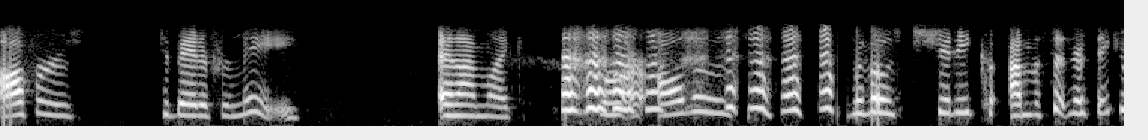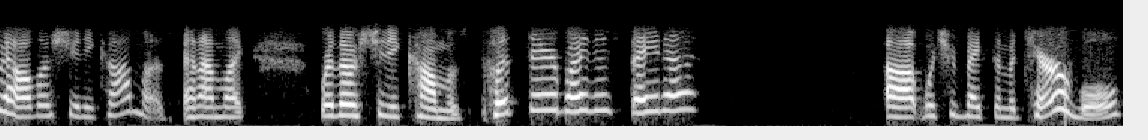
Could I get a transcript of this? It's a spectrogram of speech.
offers to beta for me, and I'm like, Well, are all those- were those shitty? I'm sitting there thinking about all those shitty commas, and I'm like, were those shitty commas put there by this beta, uh, which would make them a terrible,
